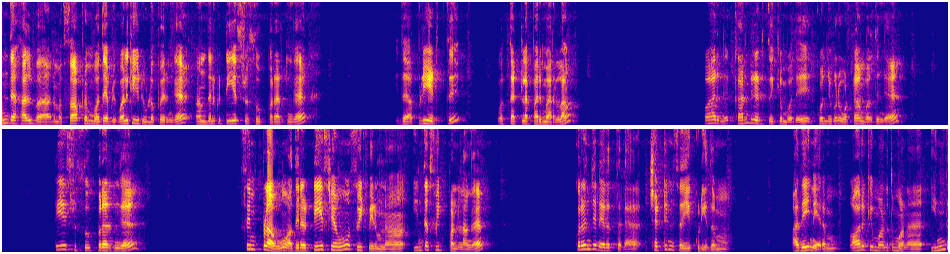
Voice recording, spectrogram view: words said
இந்த ஹல்வா நம்ம சாப்பிடும்போதே அப்படி வலுக்கிக்கிட்டு உள்ளே போயிருங்க. அந்தளவுக்கு டேஸ்ட்டு சூப்பராக இருக்குங்க. இதை அப்படியே எடுத்து ஒரு தட்டில் பரிமாறலாம். பாருங்கள் கரண்டில் எடுத்து வைக்கும்போது கொஞ்சம் கூட ஒட்டாமல் வருதுங்க. டேஸ்ட்டு சூப்பராக இருக்குங்க சிம்பிளாகவும் அதில் டேஸ்டியாகவும் ஸ்வீட் வேணும்னா இந்த ஸ்வீட் பண்ணலாங்க. குறைஞ்ச நேரத்தில் சட்டினி செய்யக்கூடியதும் அதே நேரம் ஆரோக்கியமானதுமான இந்த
